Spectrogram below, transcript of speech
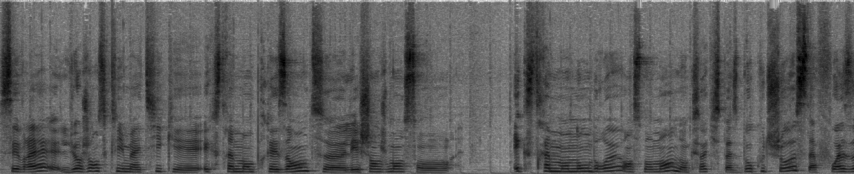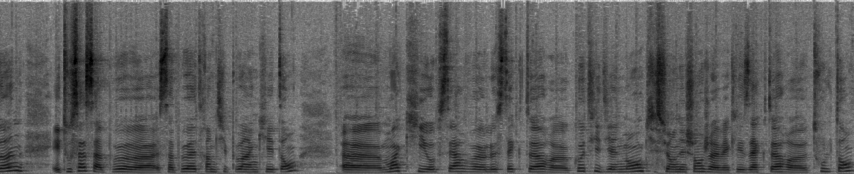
C'est vrai, l'urgence climatique est extrêmement présente, euh, les changements sont extrêmement nombreux en ce moment, donc c'est vrai qu'il se passe beaucoup de choses, ça foisonne, et tout ça, ça peut, euh, ça peut être un petit peu inquiétant. Euh, moi qui observe le secteur euh, quotidiennement, qui suis en échange avec les acteurs tout le temps,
